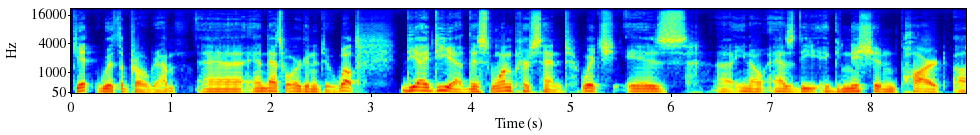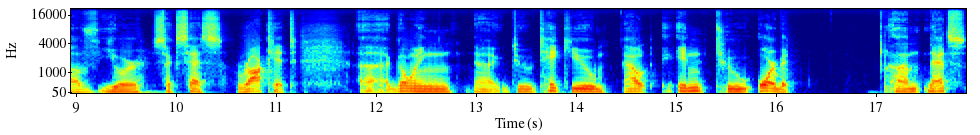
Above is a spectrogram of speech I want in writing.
get with the program. Uh, and that's what we're going to do. Well, the idea, this 1%, which is, uh, you know, as the ignition part of your success rocket, uh, going uh, to take you out into orbit. Um, that's,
